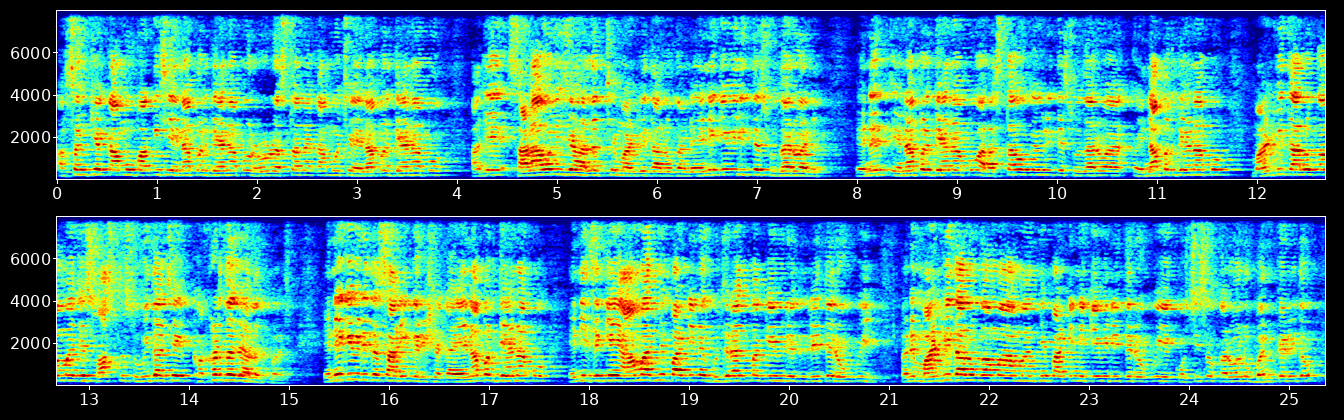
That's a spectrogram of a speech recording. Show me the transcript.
અસંખ્ય કામો બાકી છે, એના પર ધ્યાન આપો, રોડ રસ્તાના કામો છે, એના પર ધ્યાન આપો. આજે શાળાઓની જે હાલત છે માંડવી તાલુકાને, એને કેવી રીતે સુધારવાની? એને, એના પર ધ્યાન આપો, આ રસ્તાઓ કેવી રીતે સુધારવા, એના પર ધ્યાન આપો? માંડવી તાલુકામાં જે સ્વાસ્થ્ય સુવિધા છે ખખડતા જ હાલતમાં છે. એને કેવી રીતે સારી કરી શકાય? એના પર ધ્યાન આપો. એની જગ્યાએ આમ આદમી પાર્ટીને ગુજરાતમાં કેવી રીતે- રોકવી અને માંડવી તાલુકામાં આમ આદમી પાર્ટીને કેવી રીતે રોકવી એ કોશિશો કરવાનું બંધ કરી દો.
